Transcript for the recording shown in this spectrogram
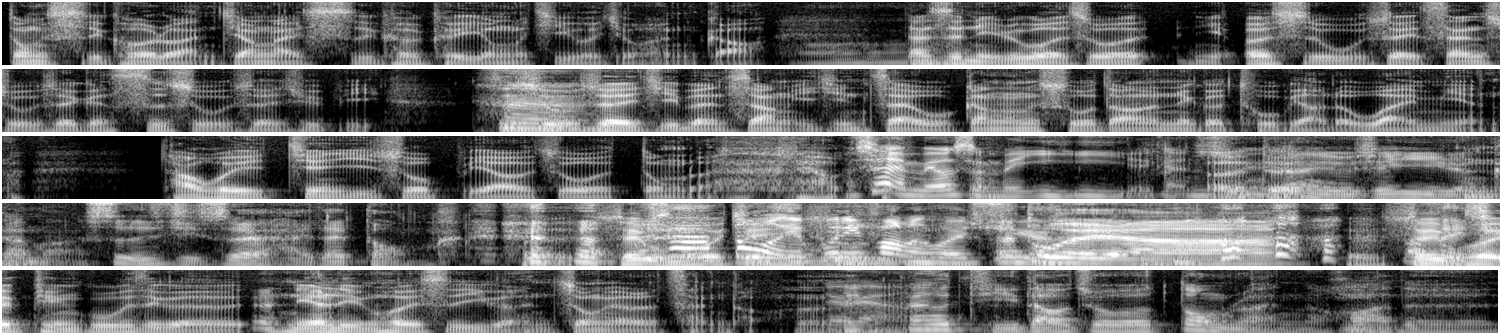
动十颗卵，将来十颗可以用的机会就很高。哦、但是你如果说你二十五岁、三十五岁跟四十五岁去比，四十五岁基本上已经在我刚刚说到的那个图表的外面了。他会建议说不要做冻卵，好像也没有什么意义的感觉。你看有些艺人干嘛？四十几岁还在动，所以我们会建议也不一定放得回去。对啊，所以我会评估这个年龄会是一个很重要的参考。对啊，但是提到说冻卵的话的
